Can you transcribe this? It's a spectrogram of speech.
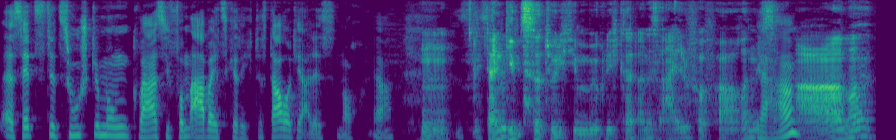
ersetzte Zustimmung quasi vom Arbeitsgericht. Das dauert ja alles noch. Ja. Hm. Dann gibt es natürlich die Möglichkeit eines Eilverfahrens, ja. aber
